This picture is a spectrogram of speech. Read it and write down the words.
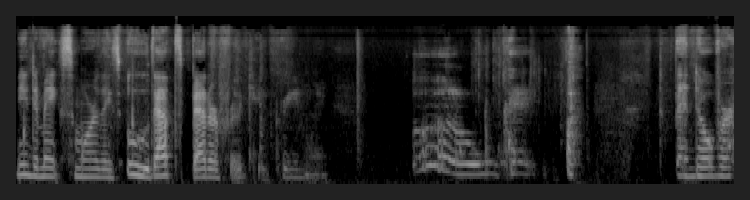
Need to make some more of these. Ooh, that's better for the Kate Greenaway. Oh, okay. Bend over.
